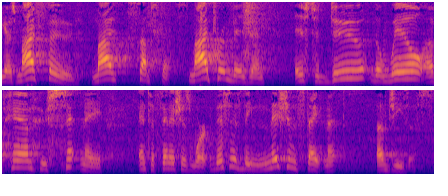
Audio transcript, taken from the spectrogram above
goes, my food, my substance, my provision is to do the will of Him who sent me and to finish His work. This is the mission statement of Jesus.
